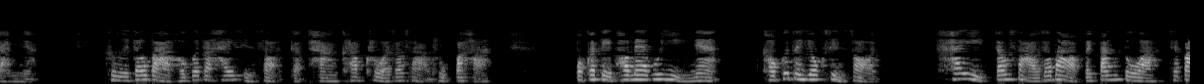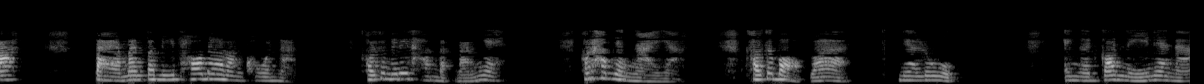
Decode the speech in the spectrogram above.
กันเนี่ย คือเจ้าบ่าวเขาก็จะให้สินสอดกับทางครอบครัวเจ้าสาวถูกปะคะปกติพ่อแม่ผู้หญิงเนี่ยเขาก็จะยกสินสอด ให้เจ้าสาวเจ้าบ่าวไปตั้งตัวใช่ปะแต่มันจะมีพ่อแม่บางคนน่ะเขาจะไม่ได้ทำแบบนั้นไงเขาทำยังไงอะเขาจะบอกว่า เนี่ยลูกไอ้เงินก้อนนี้เนี่ยนะ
